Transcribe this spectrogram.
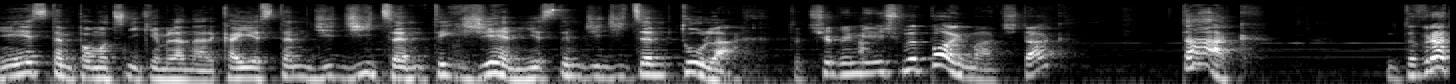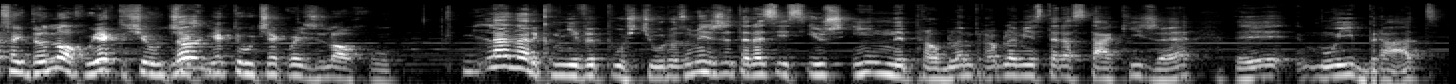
Nie jestem pomocnikiem Lanarka, jestem dziedzicem tych ziem, jestem dziedzicem Tulach. To ciebie mieliśmy pojmać, tak? Tak! No to wracaj do lochu. Jak ty się uciek... No- Jak ty uciekłeś z lochu? Lanark mnie wypuścił, rozumiesz, że teraz jest już inny problem. Problem jest teraz taki, że y, mój brat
